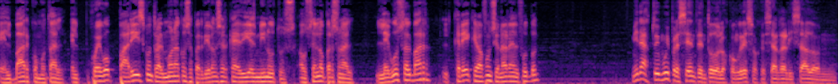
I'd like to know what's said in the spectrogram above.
el bar como tal. El juego París contra el Mónaco se perdieron cerca de 10 minutos. A usted en lo personal, ¿le gusta el bar? ¿Cree que va a funcionar en el fútbol? Mira, estoy muy presente en todos los congresos que se han realizado en,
